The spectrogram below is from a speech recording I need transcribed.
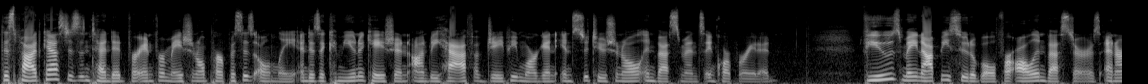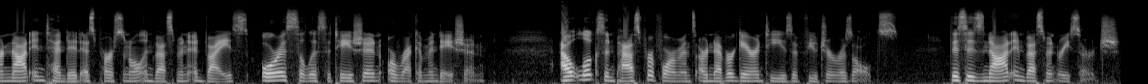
This podcast is intended for informational purposes only and is a communication on behalf of JP Morgan Institutional Investments Incorporated. Views may not be suitable for all investors and are not intended as personal investment advice or as solicitation or recommendation. Outlooks and past performance are never guarantees of future results. This is not investment research.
